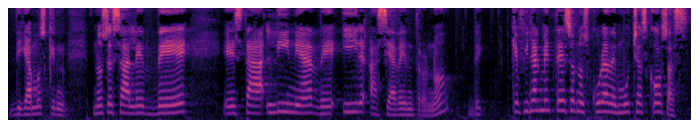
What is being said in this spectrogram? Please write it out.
digamos que no se sale de esta línea de ir hacia adentro, ¿no? De que finalmente eso nos cura de muchas cosas.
